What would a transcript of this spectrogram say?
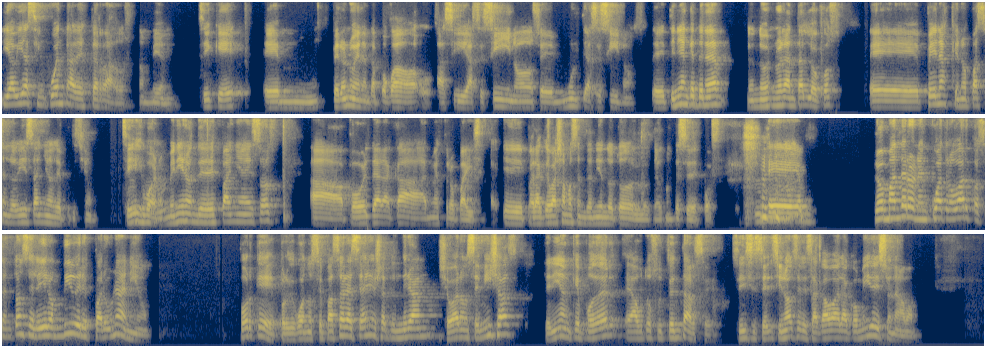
y había 50 desterrados también, ¿sí? que, em, pero no eran tampoco así asesinos, eh, multiasesinos. Eh, tenían que tener, no, no, eran tan locos, penas que no pasen los 10 años de prisión. ¿Sí? Bueno, vinieron desde España esos a poblar acá a nuestro país, eh, para que vayamos entendiendo todo lo que acontece después. Eh, los mandaron en cuatro barcos, entonces le dieron víveres para un año. ¿Por qué? Porque cuando se pasara ese año ya tendrían, llevaron semillas, tenían que poder eh, autosustentarse, ¿sí? si, si no se les acababa la comida y sonaban.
